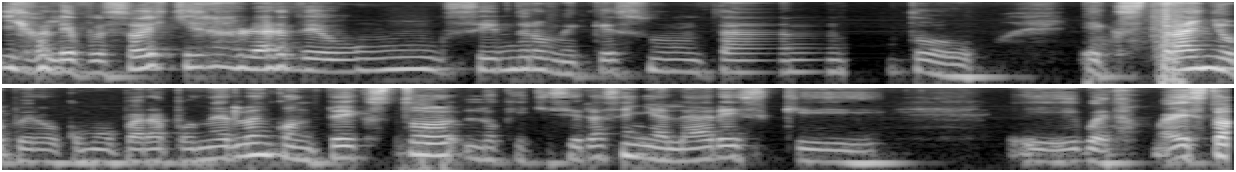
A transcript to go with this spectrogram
Híjole, pues hoy quiero hablar de un síndrome que es un tanto extraño, pero como para ponerlo en contexto, lo que quisiera señalar es que, eh, bueno, esto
